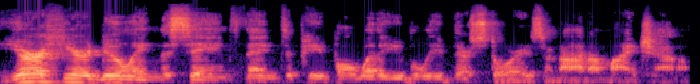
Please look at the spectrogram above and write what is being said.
you're here doing the same thing to people whether you believe their stories or not on my channel.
